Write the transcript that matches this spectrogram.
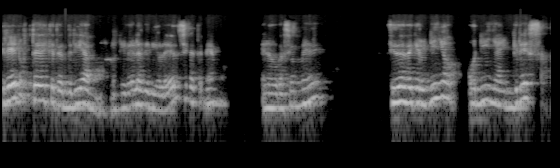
¿Creen ustedes que tendríamos los niveles de violencia que tenemos en educación media? Si desde que el niño o niña ingresa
